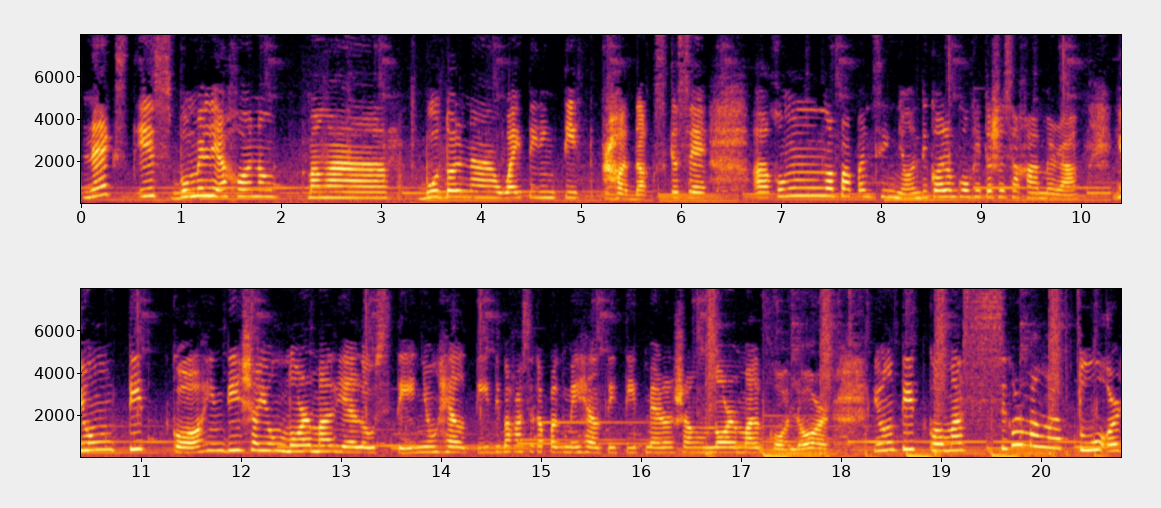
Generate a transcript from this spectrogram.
Next is, bumili ako ng mga budol na whitening teeth products. Kasi, uh, kung mapapansin nyo, hindi ko alam kung kita siya sa camera, yung teeth ko, hindi siya yung normal yellow stain, yung healthy. Ba kasi kapag may healthy teeth, meron siyang normal color. Yung teeth ko, mas siguro mga 2 or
